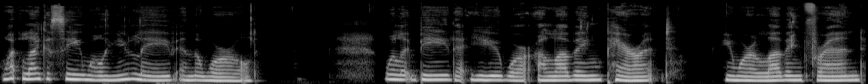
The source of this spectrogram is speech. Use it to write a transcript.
What legacy will you leave in the world? Will it be that you were a loving parent? You were a loving friend?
